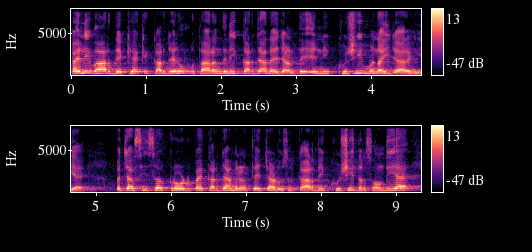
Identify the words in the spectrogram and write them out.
ਪਹਿਲੀ ਵਾਰ ਦੇਖਿਆ ਕਿ ਕਰਜ਼ੇ ਨੂੰ ਉਤਾਰਨ ਦੇ ਲਈ ਕਰਜ਼ਾ ਲੈ ਜਾਣ ਤੇ ਇੰਨੀ ਖੁਸ਼ੀ ਮਨਾਈ ਜਾ ਰਹੀ ਹੈ। 8500 ਕਰੋੜ ਰੁਪਏ ਕਰਜ਼ਾ ਮਿਲਣ ਤੇ ਝਾੜੂ ਸਰਕਾਰ ਦੀ ਖੁਸ਼ੀ ਦਰਸਾਉਂਦੀ ਹੈ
